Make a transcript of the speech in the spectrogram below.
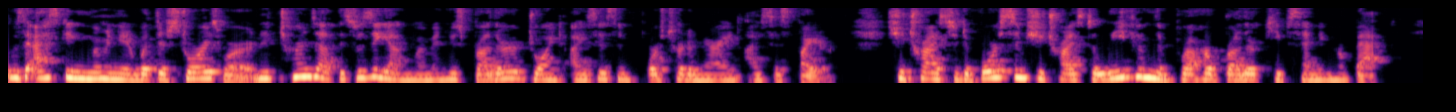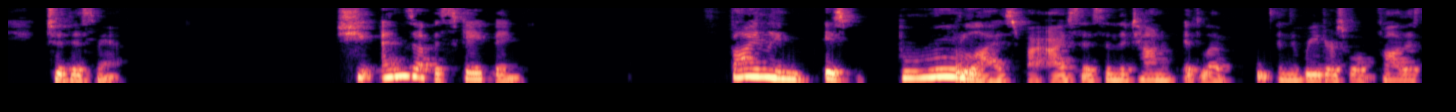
was asking women, you know, what their stories were. And it turns out this was a young woman whose brother joined ISIS and forced her to marry an ISIS fighter. She tries to divorce him. She tries to leave him. The, her brother keeps sending her back to this man. She ends up escaping, finally is brutalized by ISIS in the town of Idlib, and the readers will follow this.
